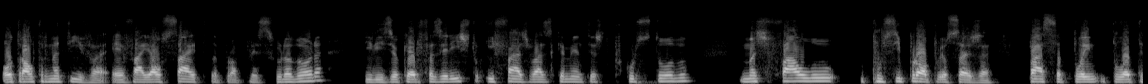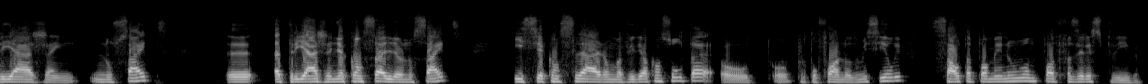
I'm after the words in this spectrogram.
Outra alternativa é vai ao site da própria seguradora e diz eu quero fazer isto e faz basicamente este percurso todo, mas falo por si próprio, ou seja, passa pela, pela triagem no site, uh, a triagem aconselha no site e se aconselhar uma videoconsulta ou, ou por telefone ou domicílio, salta para o menu onde pode fazer esse pedido.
